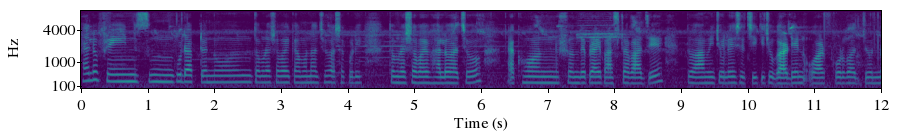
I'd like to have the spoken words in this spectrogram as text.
হ্যালো ফ্রেন্ডস গুড আফটারনুন তোমরা সবাই কেমন আছো? আশা করি তোমরা সবাই ভালো আছো। এখন সন্ধে প্রায় পাঁচটা বাজে। তো আমি চলে এসেছি কিছু গার্ডেন ওয়ার্ক করবার জন্য।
